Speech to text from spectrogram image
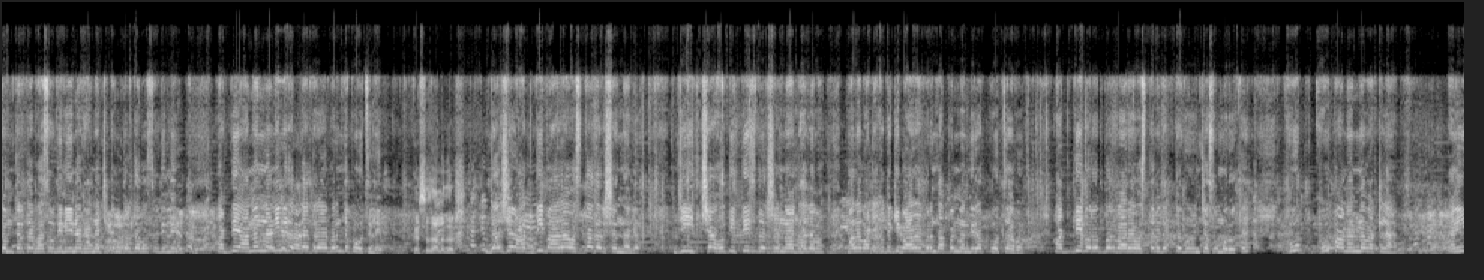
कमतरता भासू दिली ना खाण्याची कमतरता भासू दिली. अगदी आनंदाने मी दत्तात्रयापर्यंत पोहोचले. कसं झालं दर्शन? दर्शन अगदी बारा वाजता दर्शन झालं. जी इच्छा होती तीच दर्शन झालं. मला वाटत होतं की बारापर्यंत आपण मंदिरात पोहोचावं. अगदी बरोबर बारा वाजता मी दत्तगुरूंच्या समोर होते. खूप खूप आनंद वाटला. आणि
